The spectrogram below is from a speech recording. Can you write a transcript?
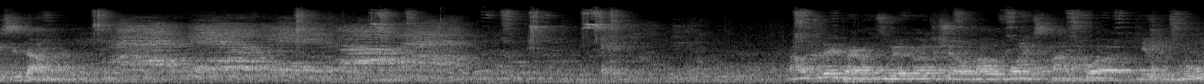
Now today parents we are going to show how phonics class work here in school.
